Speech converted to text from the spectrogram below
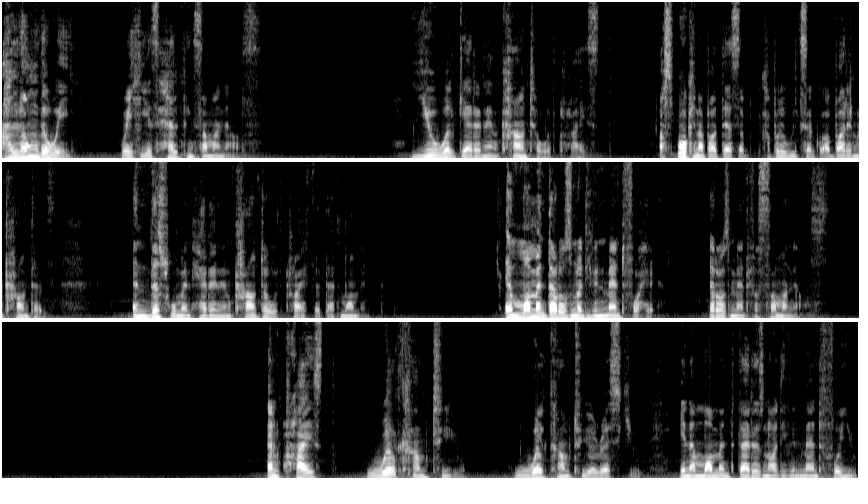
Along the way, where He is helping someone else, you will get an encounter with Christ. I've spoken about this a couple of weeks ago about encounters. And this woman had an encounter with Christ at that moment. A moment that was not even meant for her, it was meant for someone else. And Christ will come to you, will come to your rescue in a moment that is not even meant for you,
